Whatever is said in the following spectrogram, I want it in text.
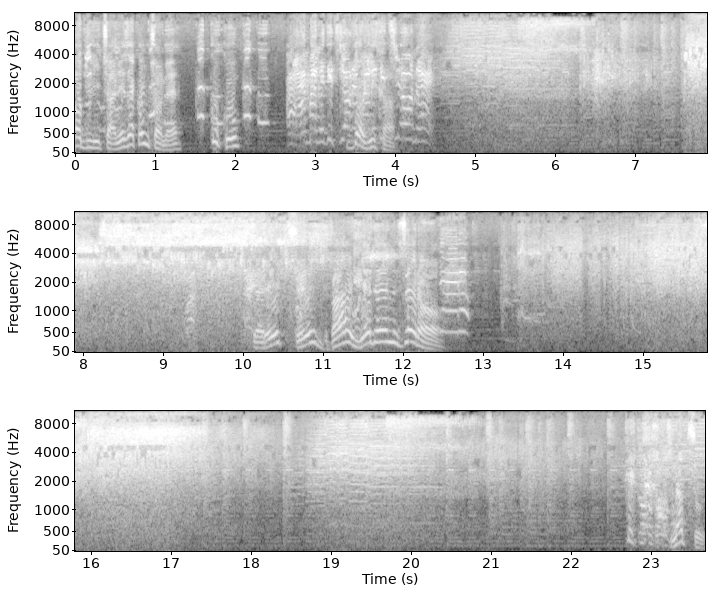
Odliczanie zakończone. Kuku. Ah, maledizione, Do licha. maledizione! Cztery, trzy, dwa, jeden, zero. Che cosa? Naprzód.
